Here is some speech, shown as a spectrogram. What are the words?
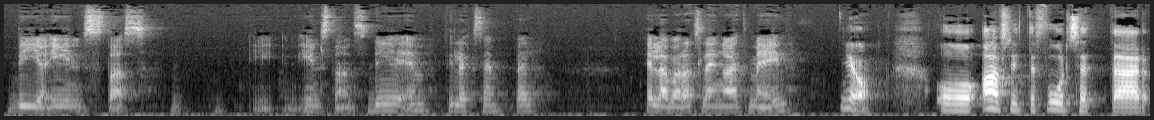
via Instas, Instans DM till exempel, eller bara slänga ett mail. Ja, och avsnittet fortsätter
